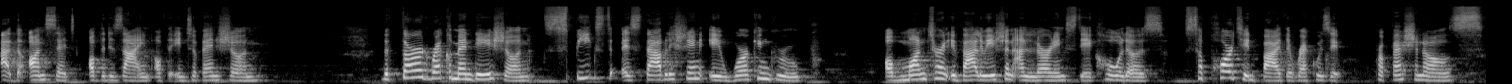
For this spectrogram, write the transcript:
at the onset of the design of the intervention. The third recommendation speaks to establishing a working group of monitoring, evaluation, and learning stakeholders supported by the requisite professionals.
